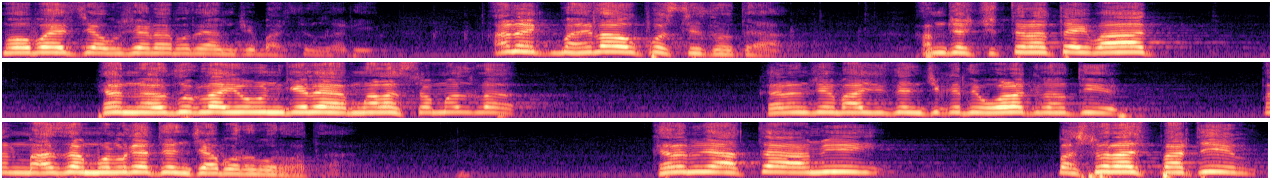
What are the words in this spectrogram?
मोबाईलच्या उजेडामध्ये आमची भाषणं झाली. अनेक महिला उपस्थित होत्या. आमच्या चित्रातही वाघ ह्या नळदुर्गला येऊन गेल्या मला समजलं. कारण जे माझी त्यांची कधी ओळख नव्हती पण माझा मुलगा त्यांच्याबरोबर होता. खरं म्हणजे आत्ता आम्ही बसवराज पाटील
